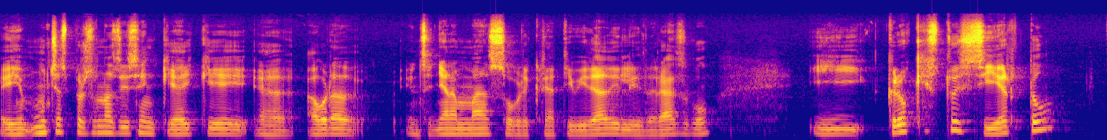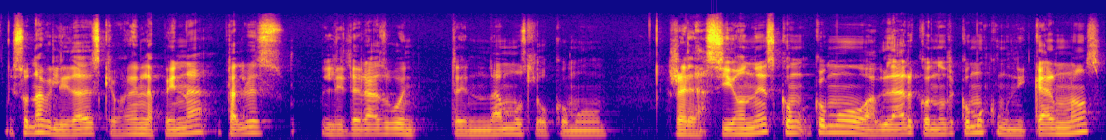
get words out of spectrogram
Eh, muchas personas dicen que hay que eh, ahora enseñar más sobre creatividad y liderazgo y creo que esto es cierto, son habilidades que valen la pena, tal vez liderazgo entendámoslo como relaciones, cómo, hablar con cómo comunicarnos.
